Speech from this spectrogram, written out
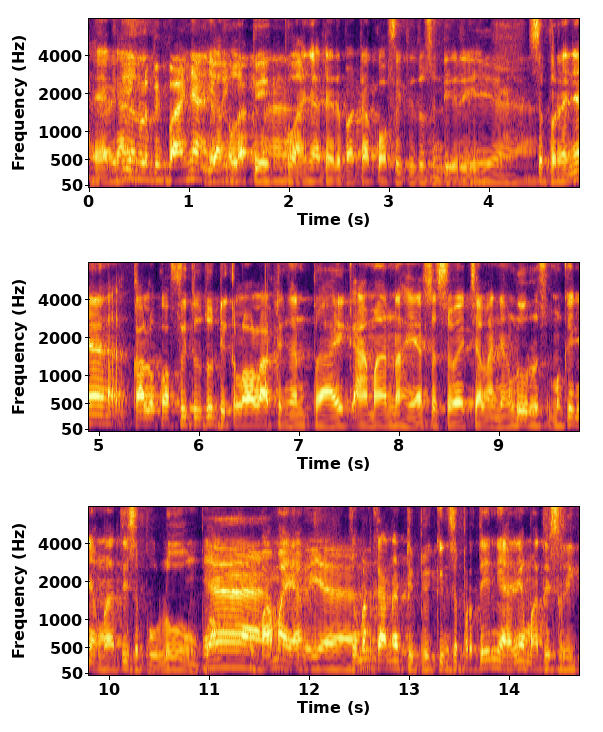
ya itu kan? yang lebih banyak yang lebih ah, banyak daripada COVID itu sendiri. Iya. Sebenarnya kalau COVID itu dikelola dengan baik, amanah ya, sesuai jalan yang lurus, mungkin yang mati 10 umpama, Ya, umpama ya. gitu, ya. Cuman karena dibikin seperti ini akhirnya mati 1000,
